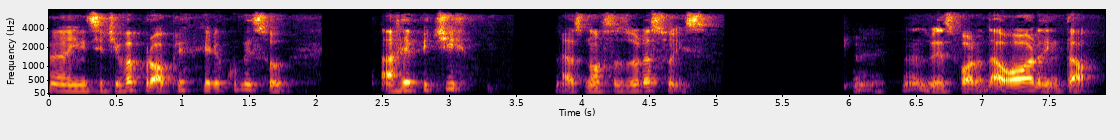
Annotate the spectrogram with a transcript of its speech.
uh, iniciativa própria, ele começou a repetir as nossas orações. Né? Às vezes fora da ordem e tal.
